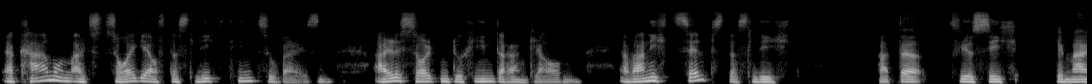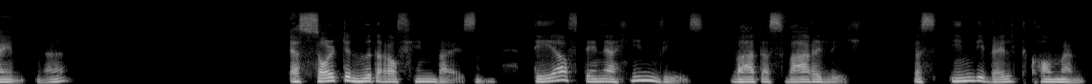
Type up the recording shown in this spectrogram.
Er kam, um als Zeuge auf das Licht hinzuweisen. Alle sollten durch ihn daran glauben. Er war nicht selbst das Licht, hat er für sich gemeint. Ne? Er sollte nur darauf hinweisen. Der, auf den er hinwies, war das wahre Licht, das in die Welt kommen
